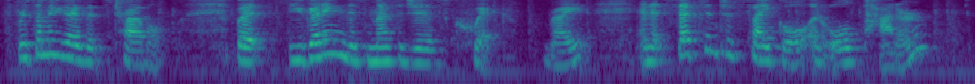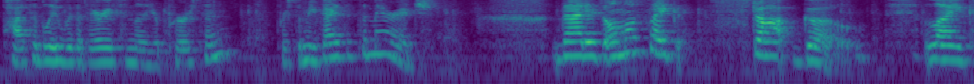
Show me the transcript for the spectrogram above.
For some of you guys, it's travel, but you're getting these messages quick, right? And it sets into cycle an old pattern possibly with a very familiar person For some of you guys, it's a marriage. That is almost like stop go. Like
